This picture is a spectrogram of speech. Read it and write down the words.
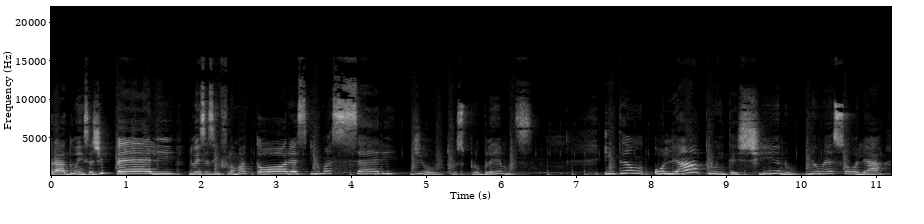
para doenças de pele, doenças inflamatórias e uma série de outros problemas. Então, olhar para o intestino não é só olhar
